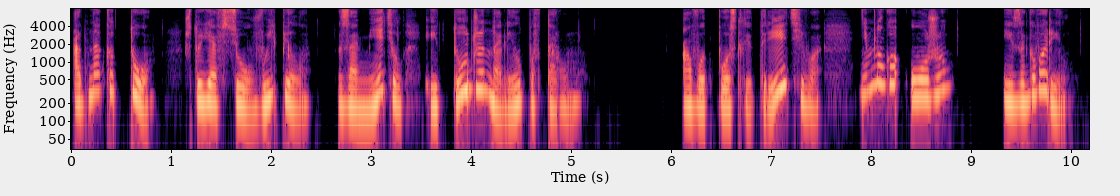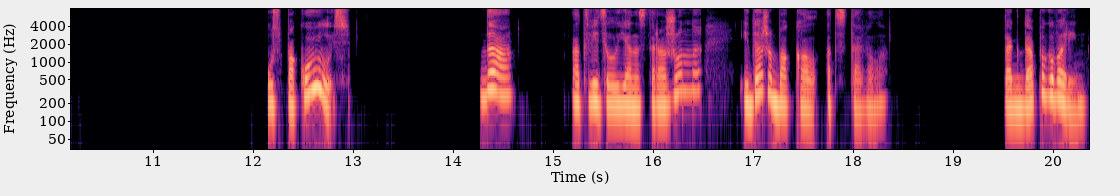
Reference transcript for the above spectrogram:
Однако то, что я все выпила, заметил и тут же налил по второму. А вот после третьего немного ожил и заговорил. «Успокоилась?» «Да», — ответила я настороженно и даже бокал отставила. «Тогда поговорим.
